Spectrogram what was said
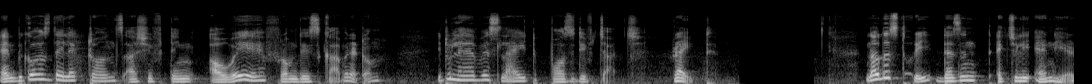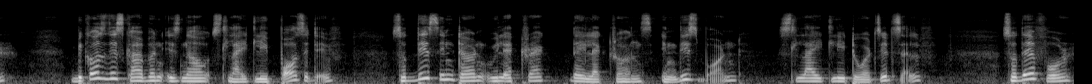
and because the electrons are shifting away from this carbon atom, it will have a slight positive charge, right? Now the story doesn't actually end here. Because this carbon is now slightly positive, so this in turn will attract the electrons in this bond slightly towards itself. So therefore,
